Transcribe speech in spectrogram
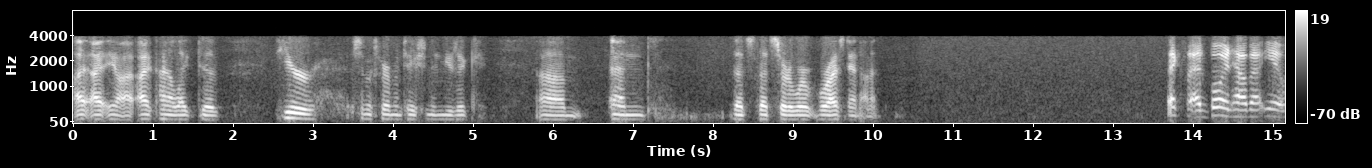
I I you know I, I kind of like to hear some experimentation in music, um, and that's that's sort of where where I stand on it. Excellent. Boyd, how about you?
